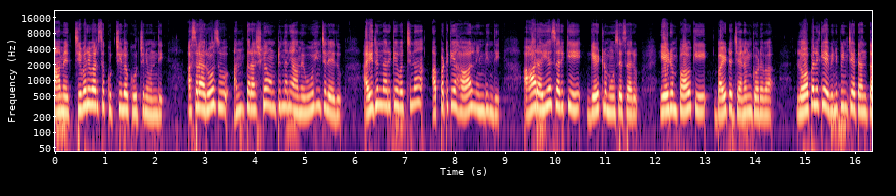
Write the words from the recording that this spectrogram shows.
ఆమె చివరి వరుస కుర్చీలో కూర్చుని ఉంది. అసలు ఆ రోజు అంత రష్గా ఉంటుందని ఆమె ఊహించలేదు. ఐదున్నరకే వచ్చినా అప్పటికే హాల్ నిండింది. ఆరయ్యేసరికి గేట్లు మూసేశారు. ఏడుంపావుకి బయట జనం గొడవ. లోపలికే వినిపించేటంత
